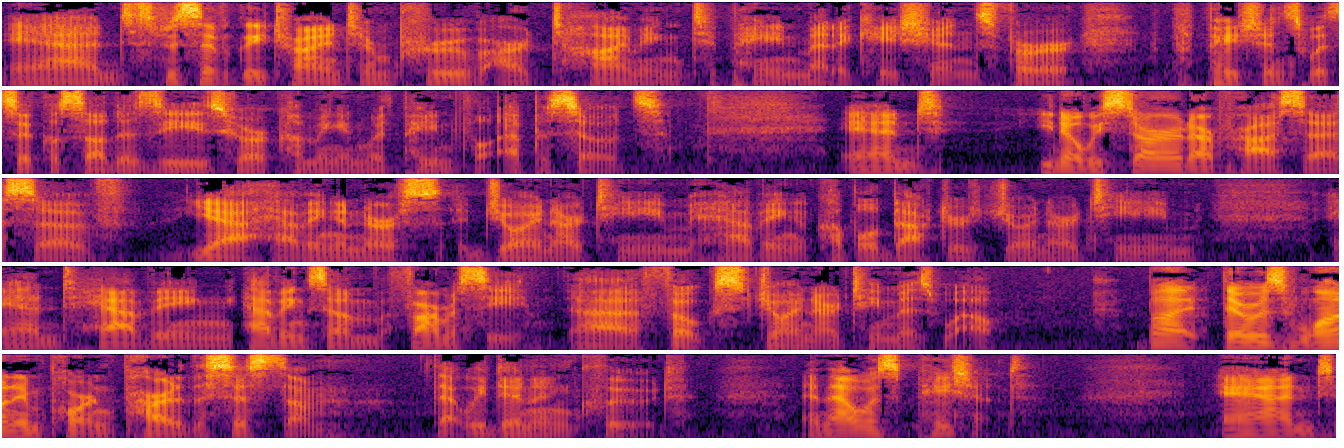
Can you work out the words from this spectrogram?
and specifically trying to improve our timing to pain medications for patients with sickle cell disease who are coming in with painful episodes. And, you know, we started our process of, yeah, having a nurse join our team, having a couple of doctors join our team, and having, having some pharmacy uh, folks join our team as well. But there was one important part of the system that we didn't include, and that was patient. And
